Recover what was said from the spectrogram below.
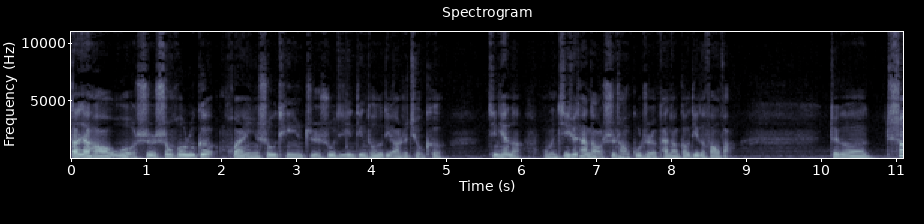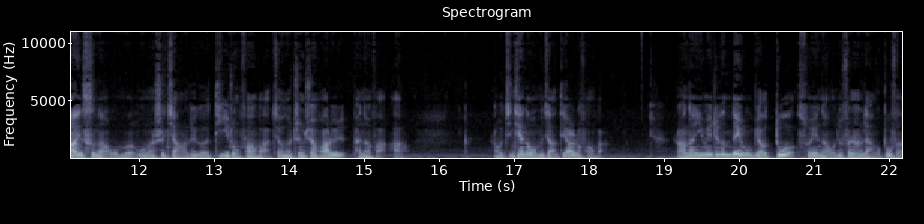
大家好，我是生活如歌，欢迎收听指数基金定投的第二十九课。今天呢，我们继续探讨市场估值判断高低的方法。这个上一次呢，我们我们是讲了这个第一种方法，叫做证券化率判断法啊。然后今天呢，我们讲第二种方法。然后呢，因为这个内容比较多，所以呢，我就分成两个部分，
